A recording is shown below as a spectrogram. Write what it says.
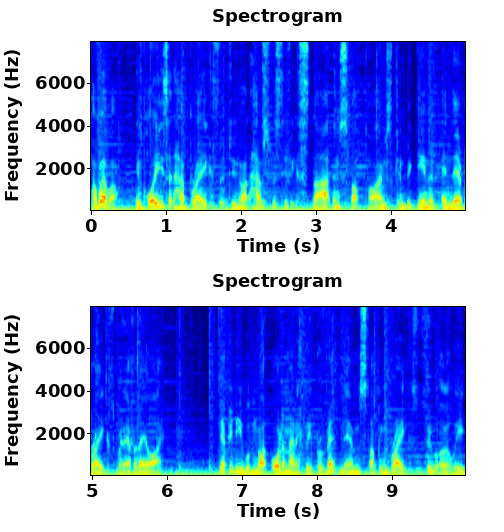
However, employees that have breaks that do not have specific start and stop times can begin and end their breaks whenever they like. Deputy will not automatically prevent them stopping breaks too early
